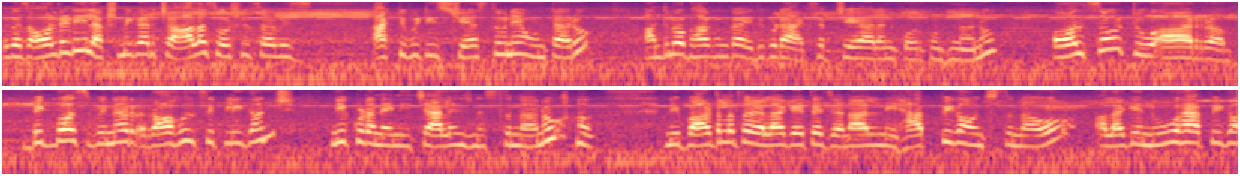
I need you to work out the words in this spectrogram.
బికాజ్ ఆల్రెడీ లక్ష్మి గారు చాలా సోషల్ సర్వీస్ యాక్టివిటీస్ చేస్తూనే ఉంటారు. అందులో భాగంగా ఇది కూడా యాక్సెప్ట్ చేయాలని కోరుకుంటున్నాను. Also to our Bigg Boss winner Rahul Sipligunj నీకు కూడా నేను ఈ ఛాలెంజ్ని ఇస్తున్నాను. నీ పాటలతో ఎలాగైతే జనాల్ని హ్యాపీగా ఉంచుతున్నావో అలాగే నువ్వు హ్యాపీగా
